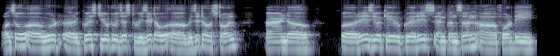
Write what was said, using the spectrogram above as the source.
also, uh, would uh, request you to just visit our uh, visit our stall and raise your queries and concern for the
